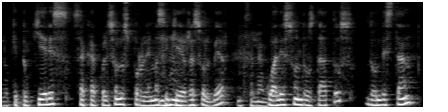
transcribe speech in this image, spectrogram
lo que tú quieres sacar, cuáles son los problemas que quieres resolver, cuáles son los datos, dónde están,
